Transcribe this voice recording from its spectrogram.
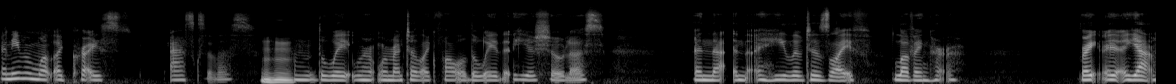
and even what like Christ asks of us. Mm-hmm. the way we're, we're meant to like follow the way that he has showed us and that and he lived his life loving her. Right? Uh, yeah.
